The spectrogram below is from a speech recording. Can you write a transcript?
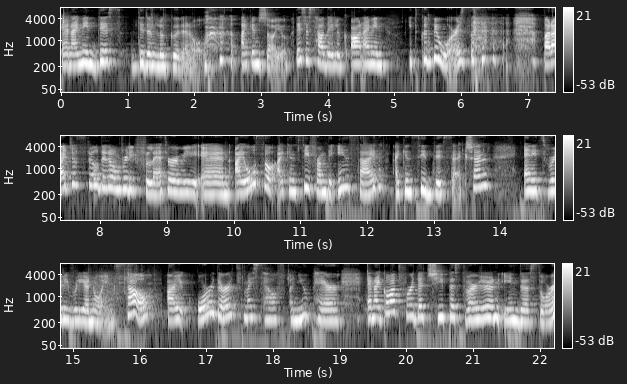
and I mean, this didn't look good at all. I can show you. This is how they look on. I mean, it could be worse, but I just feel they don't really flatter me. And I also, I can see from the inside, I can see this section and it's really, really annoying. So I ordered myself a new pair and I got for the cheapest version in the store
